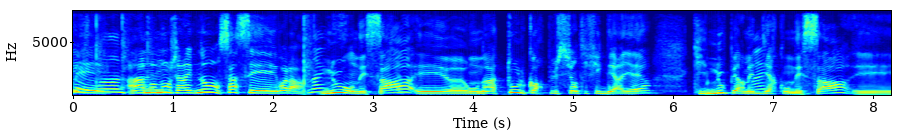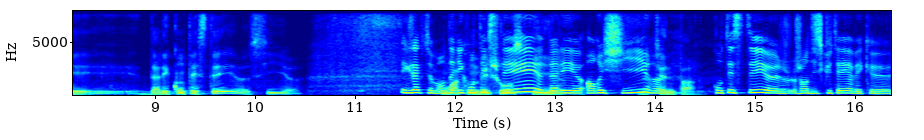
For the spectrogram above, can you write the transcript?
mais joindre, à un moment, j'arrive. Non, ça, c'est. Voilà. Ouais, nous, on est ça, et euh, on a tout le corpus scientifique derrière qui nous permet de dire qu'on est ça et d'aller contester si. Exactement, d'aller contester, d'aller euh, enrichir, contester. euh, J'en discutais avec, euh,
